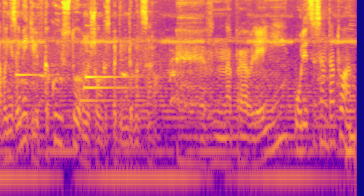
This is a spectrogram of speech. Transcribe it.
а вы не заметили, в какую сторону шел господин де Монсоро? Э, В направлении улицы Сент-Антуан.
